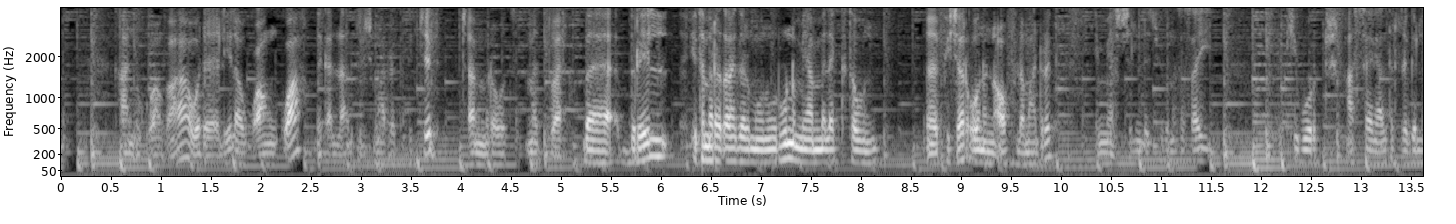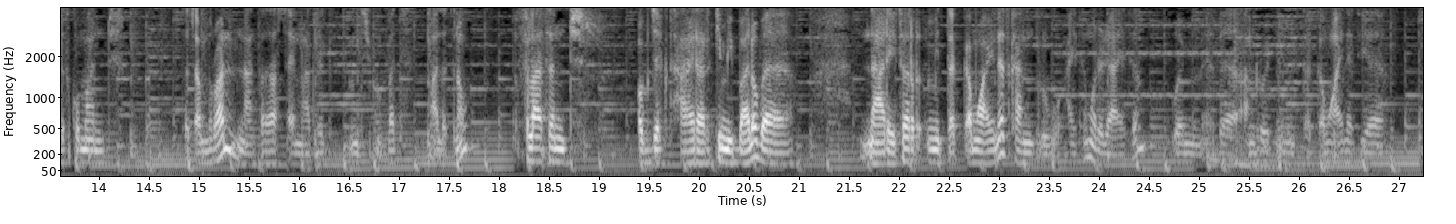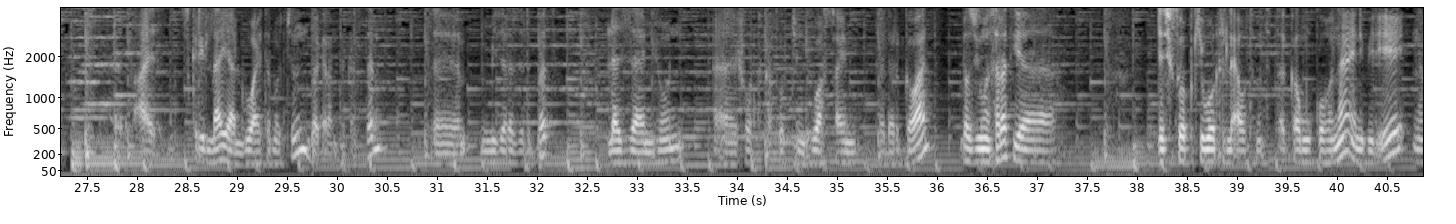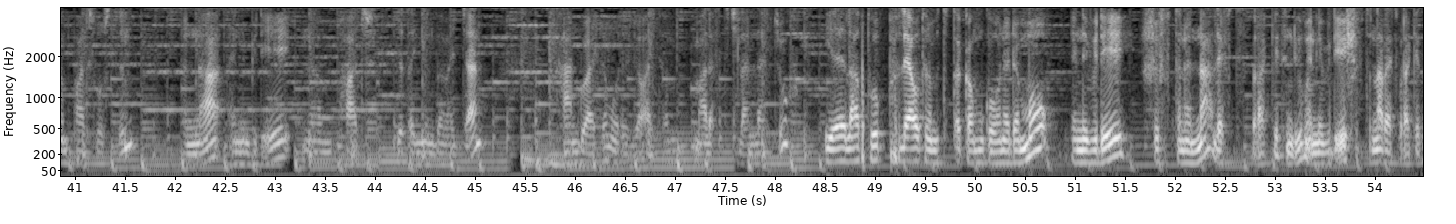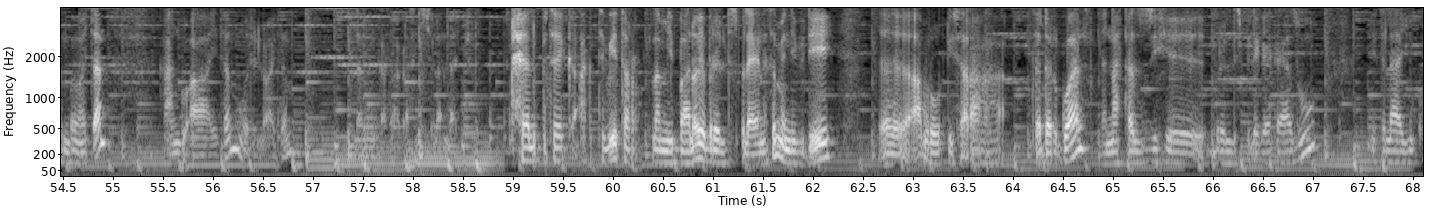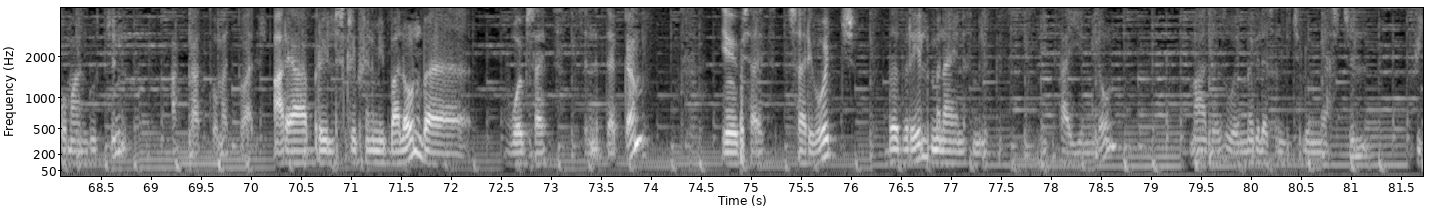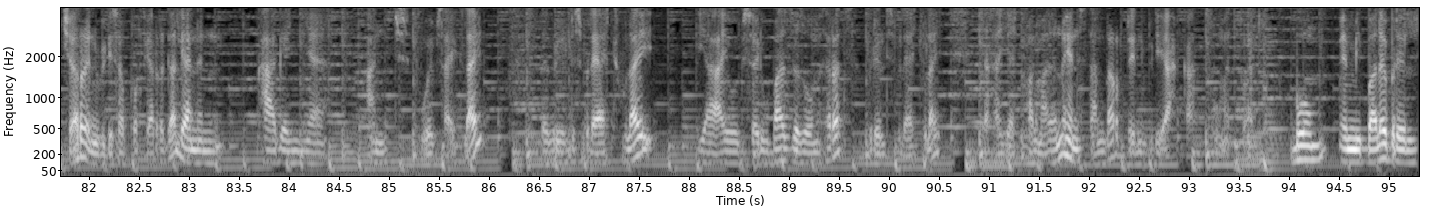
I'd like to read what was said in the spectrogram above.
ከአንዱ ቋንቋ ወደ ሌላው ቋንቋ በቀላሉ ስዊች ማድረግ ትችል ጨምረውት መጥቷል። በብሬል የተመረጠ ነገር መኖሩን የሚያመለክተውን feature on ና off ለማድረግ የሚያስችል እንደዚሁ ተመሳሳይ keyboard assign ያልተደረገለት command ተጨምሯል። እናንተ assign ማድረግ የምትችሉበት ማለት ነው። flattened object hierarchy የሚባለው Narrator የሚጠቀመው አይነት ከአንዱ item ወደ item ወይም በ Android የሚጠቀመው አይነት screen ላይ ያሉ item ኦችን በቅደም ተከተል የሚዘረዝርበት ለዛ የሚሆን shortcut ኦች እንዲሁ assign ተደርገዋል በዚሁ መሰረት የ desktop keyboard layout የምትጠቀሙ ከሆነ NVDA numpad ሶስትን እና NVDA numpad ዘጠኝን በመጫን ከአንዱ item ወደ ሌላው item ማለፍ ትችላላችሁ። የ laptop layout ን የምትጠቀሙ ከሆነ ደግሞ NVDA shift ንና left bracket እንዲሁም NVDA shift ና right bracket ን በመጫን ከአንዱ item ወደ ሌላው item ለመንቀሳቀስ ትችላላችሁ። Help Activator ለሚባለው የ braille display አይነትም NVDA አብሮ እንዲሰራ ተደርጓል እና ከዚህ braille display ጋር የተያዙ የተለያዩ command ኦችን አካቶ መጥቷል። ARIA braille description የሚባለውን በ website ስንጠቀም የ website ሰሪዎች በብሬል ምን አይነት ምልክት ይታይ የሚለውን ማዘዝ ወይም መግለጽ እንዲችሉ የሚያስችል feature NVDA support ያደርጋል። ያንን ካገኘ አንድ website ላይ በ braille display ያችሁ ላይ የ website ኡ ባዘዘው መሰረት braille display ያችሁ ላይ ያሳያችኋል ማለት ነው። ይህን standard NVDA አካቶ መጥቷል። BAUM የሚባለው braille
